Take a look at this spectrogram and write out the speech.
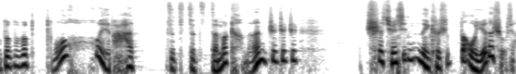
不不不不不会吧？怎怎怎怎么可能？这这这，赤泉心那可是道爷的手下，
